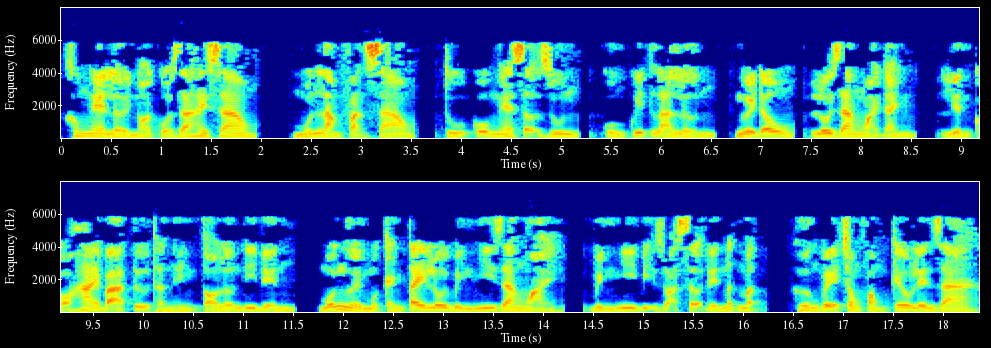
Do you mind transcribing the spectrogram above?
không nghe lời nói của ra hay sao, muốn làm phản sao, tú cô nghe sợ run, cuống quýt la lớn, người đâu, lôi ra ngoài đánh, liền có hai bà tử thần hình to lớn đi đến, mỗi người một cánh tay lôi Bình Nhi ra ngoài, Bình Nhi bị dọa sợ đến mất mật, hướng về trong phòng kêu lên ra,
